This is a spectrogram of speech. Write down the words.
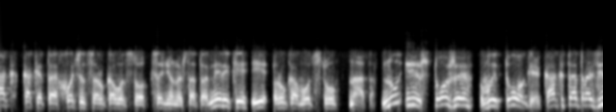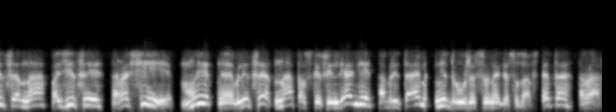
так, как это хочется руководству Соединенных Штатов Америки и руководству НАТО. Ну и что же в итоге? Как это отразится на позиции России? Мы э, в лице натовской Финляндии обретаем недружественное государство. Это раз.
